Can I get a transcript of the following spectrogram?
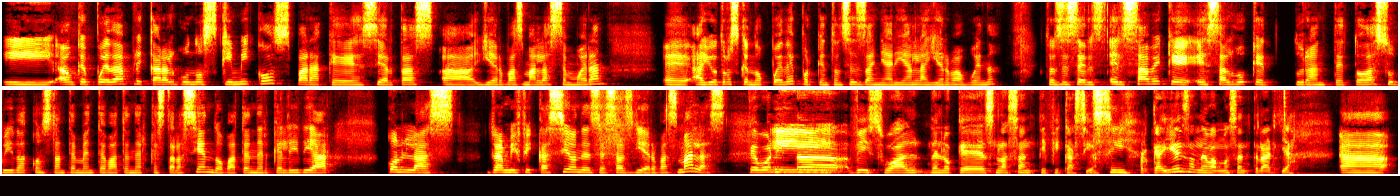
y aunque pueda aplicar algunos químicos para que ciertas ah, hierbas malas se mueran, eh, hay otros que no puede porque entonces dañarían la hierba buena. Entonces él sabe que es algo que durante toda su vida constantemente va a tener que estar haciendo, va a tener que lidiar con las ramificaciones de esas hierbas malas. Qué bonita visual de lo que es la santificación. Sí. Porque ahí es donde vamos a entrar ya. Ah,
